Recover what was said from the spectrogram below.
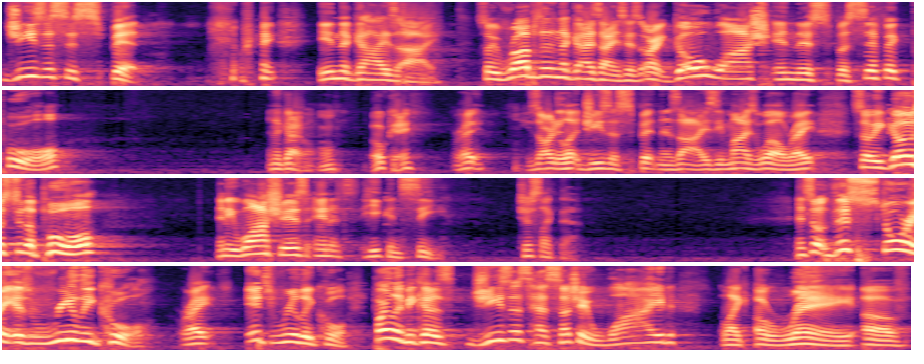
Jesus is spit, right, in the guy's eye. So he rubs it in the guy's eye and says, All right, go wash in this specific pool. And the guy, oh, okay, right? He's already let Jesus spit in his eyes. He might as well, right? So he goes to the pool and he washes and he can see, just like that. And so this story is really cool, right? It's really cool. Partly because Jesus has such a wide like array of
